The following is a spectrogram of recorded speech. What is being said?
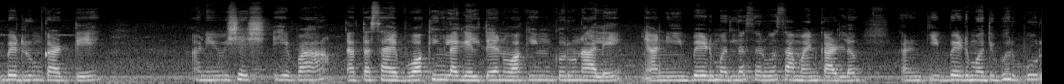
बेडरूम काढते. आणि विशेष हे पहा आता साहेब वॉकिंगला गेलते आणि वॉकिंग करून आले आणि बेडमधलं सर्व सामान काढलं कारण की बेडमध्ये भरपूर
